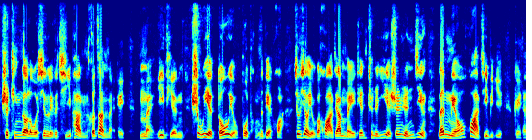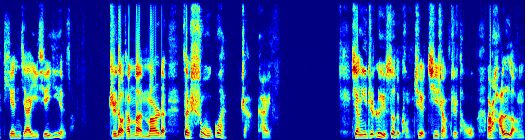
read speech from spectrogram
是听到了我心里的期盼和赞美，每一天树叶都有不同的变化，就像有个画家每天趁着夜深人静来描画几笔，给它添加一些叶子，直到它慢慢的在树冠展开，像一只绿色的孔雀栖上枝头，而寒冷。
